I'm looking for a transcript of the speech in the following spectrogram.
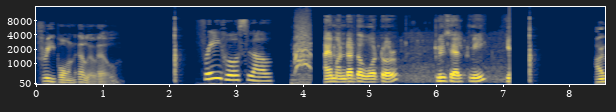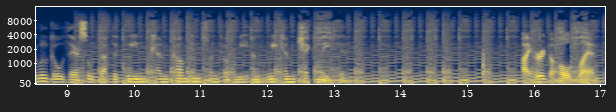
Freeborn lol. Free horse lol. I am under the water. Please help me. I will go there so that the queen can come in front of me and we can checkmate him. I heard the whole plan.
